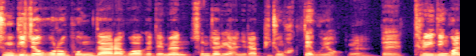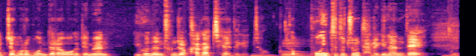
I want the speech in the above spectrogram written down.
중기적으로 본다라고 하게 되면 손절이 아니라 비중 확대고요. 네. 네, trading 관점으로 본다라고 하게 되면 이거는 손절 칼같이 해야 되겠죠. 음. 그러니까 음. 포인트도 좀 다르긴 한데 네.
